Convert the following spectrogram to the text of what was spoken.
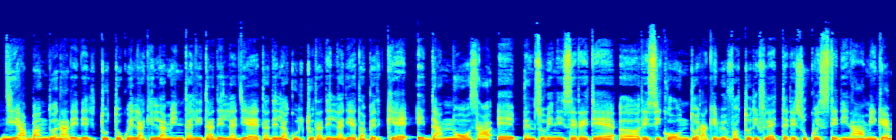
di abbandonare del tutto quella che è la mentalità della dieta, della cultura della dieta perché è dannosa e penso ve ne sarete uh, resi conto ora che vi ho fatto riflettere su queste dinamiche.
